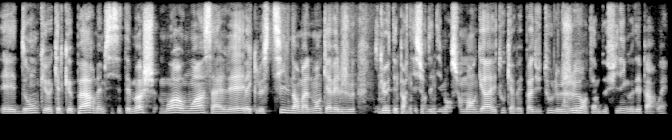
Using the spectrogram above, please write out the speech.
Et donc, euh, quelque part, même si c'était moche, moi, au moins, ça allait avec le style normalement qu'avait le jeu. Parce que était parti sur des dimensions manga et tout, qui n'avait pas du tout le ah jeu en termes de feeling au départ. Ouais.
